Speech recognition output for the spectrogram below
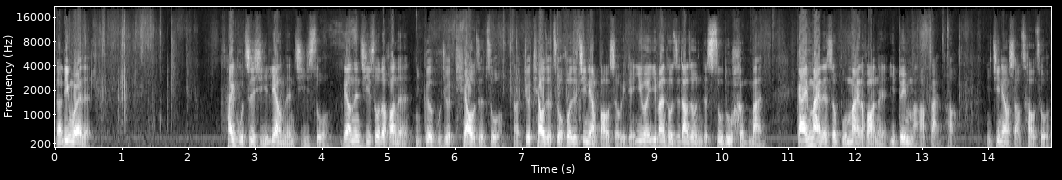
那另外的。台股自习量能急缩，量能急缩的话呢，你个股就挑着做啊，就挑着做，或者尽量保守一点，因为一般投资大众你的速度很慢，该卖的时候不卖的话呢，一堆麻烦哈，你尽量少操作。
